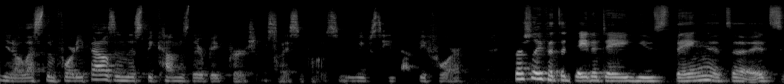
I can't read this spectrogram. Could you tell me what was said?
you know less than forty thousand. This becomes their big purchase, I suppose, and we've seen that before especially if it's a day-to-day use thing it's a it's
